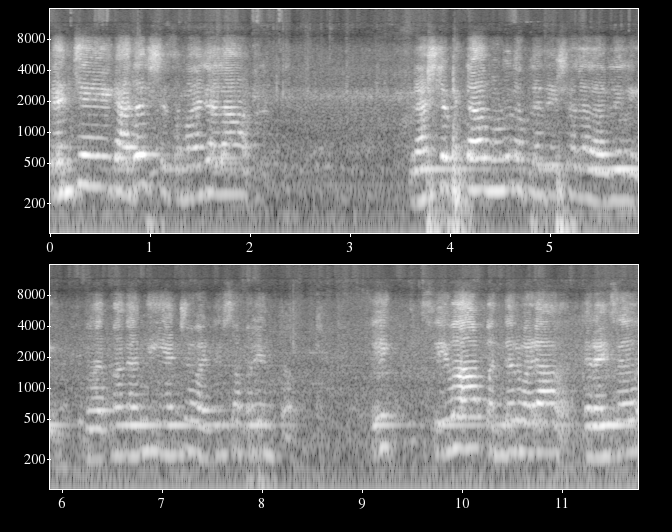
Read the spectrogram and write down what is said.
त्यांचे एक आदर्श समाजाला राष्ट्रपिता म्हणून आपल्या देशाला लाभलेले महात्मा गांधी यांच्या वाढदिवसापर्यंत एक सेवा पंधरवाडा करायचं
